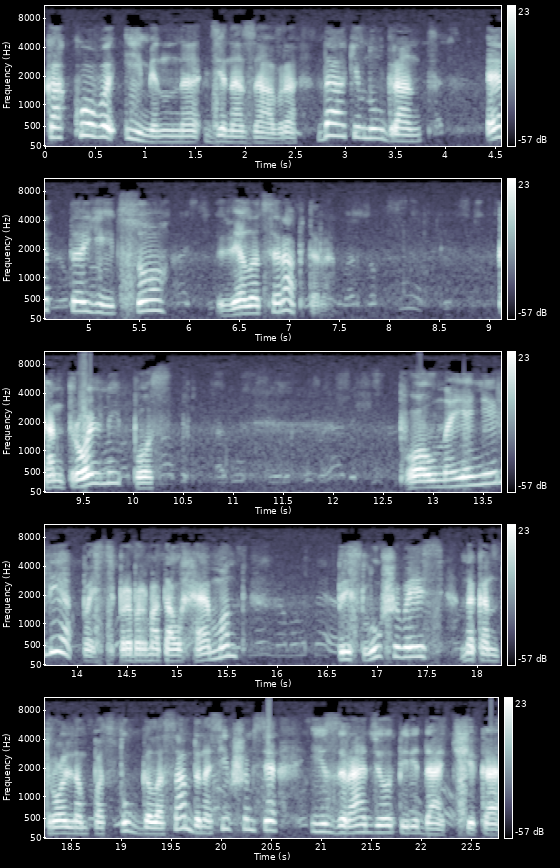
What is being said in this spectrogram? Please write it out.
какого именно динозавра?» «Да», — кивнул Грант, — «это яйцо велоцираптора». Контрольный пост. «Полная нелепость», — пробормотал Хэммонд, прислушиваясь на контрольном посту к голосам, доносившимся из радиопередатчика.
